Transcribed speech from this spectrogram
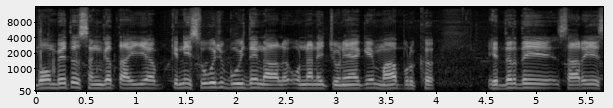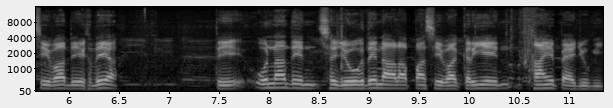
ਬੰਬੇ ਤੋਂ ਸੰਗਤ ਆਈ ਆ, ਕਿੰਨੀ ਸੂਝ-ਬੂਝ ਦੇ ਨਾਲ ਉਹਨਾਂ ਨੇ ਚੁਣਿਆ ਕਿ ਮਹਾਂਪੁਰਖ ਇੱਧਰ ਦੇ ਸਾਰੇ ਸੇਵਾ ਦੇਖਦੇ ਆ ਤੇ ਉਹਨਾਂ ਦੇ ਸਹਿਯੋਗ ਦੇ ਨਾਲ ਆਪਾਂ ਸੇਵਾ ਕਰੀਏ, ਥਾਂ ਪੈ ਜੂਗੀ।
